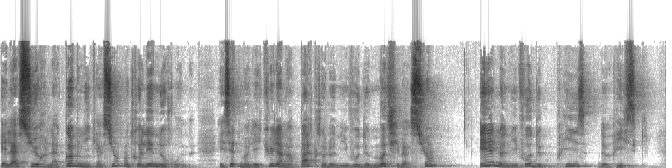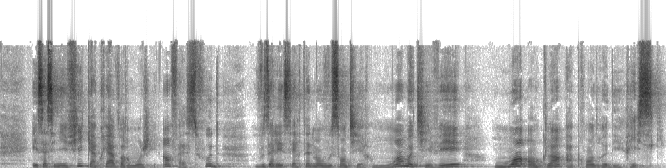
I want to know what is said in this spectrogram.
elle assure la communication entre les neurones. Et cette molécule, elle impacte le niveau de motivation et le niveau de prise de risque. Et ça signifie qu'après avoir mangé un fast-food, vous allez certainement vous sentir moins motivé, moins enclin à prendre des risques.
